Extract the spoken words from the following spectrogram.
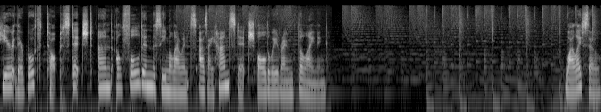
Here they're both top stitched and I'll fold in the seam allowance as I hand stitch all the way round the lining. While I sew,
